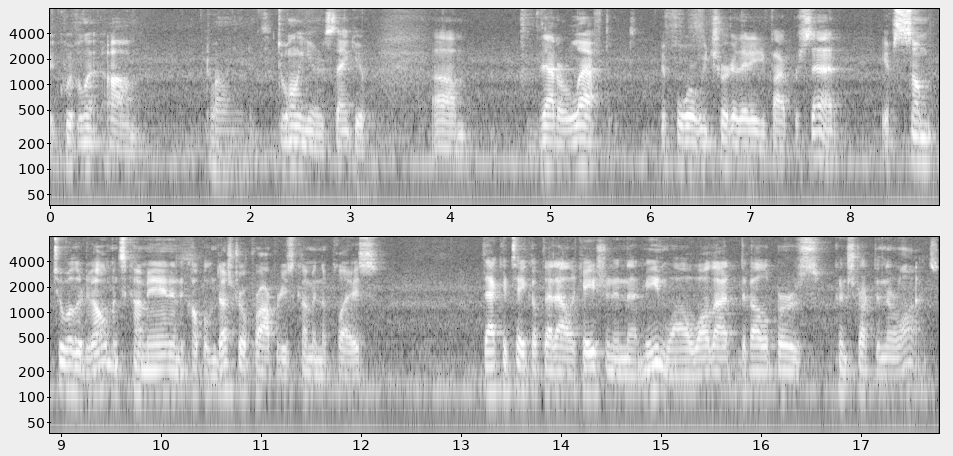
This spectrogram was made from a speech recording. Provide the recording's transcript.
equivalent, um, Dwelling units. dwelling units, thank you, um, that are left before we trigger that eighty-five percent. If some, two other developments come in and a couple industrial properties come into place, that could take up that allocation in that meanwhile, while that developer's constructing their lines.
